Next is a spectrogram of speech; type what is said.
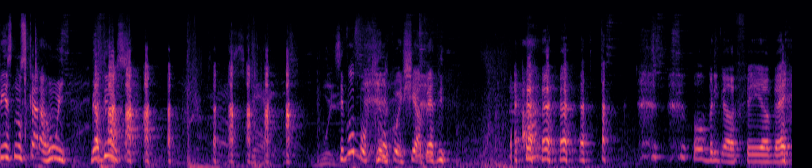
Pensa nos caras ruins. Meu Deus. Você viu a boquinha do conchinha aberta? ô briga feia, velho.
